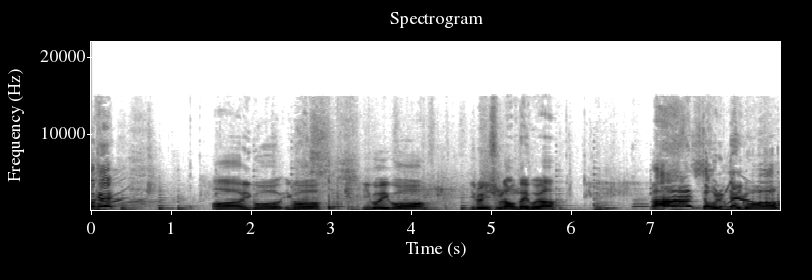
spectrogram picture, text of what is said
오케이. 아 이거 이거 이거 이거 이런 식으로 나온다 이거야? 아, 진짜 어렵냐, 이거.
